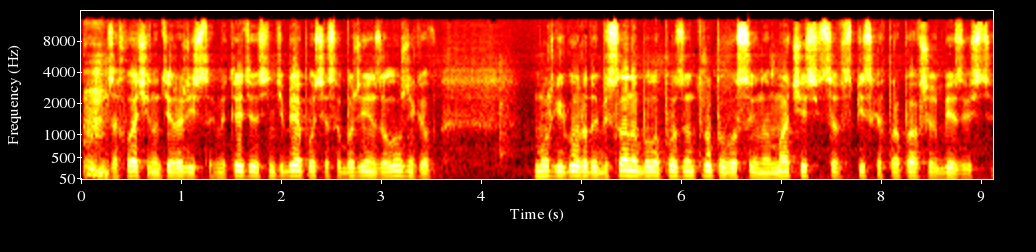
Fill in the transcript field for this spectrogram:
захвачена террористами. 3 сентября после освобождения заложников в морге города Беслана был опознан труп его сына. Мать числится в списках пропавших без вести.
